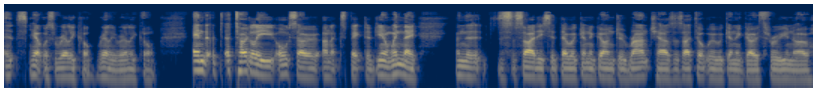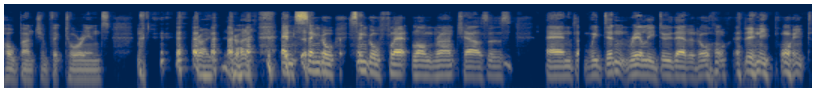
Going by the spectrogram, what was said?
It's, yeah, it was really cool. Really, really cool. And uh, totally also unexpected. You know, when they, when the, the society said they were going to go and do ranch houses, I thought we were going to go through, you know, a whole bunch of Victorians, right, right, and single single flat long ranch houses, and we didn't really do that at all at any point.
